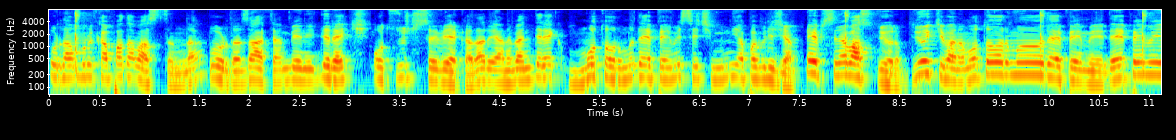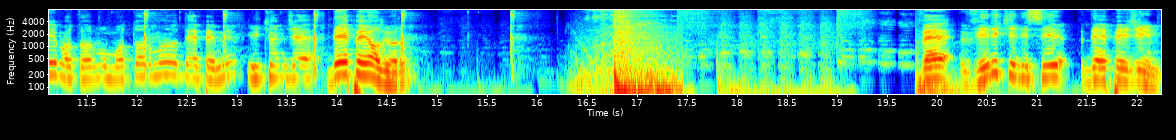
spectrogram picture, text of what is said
Buradan bunu kapata bastığında burada zaten beni direkt 33 seviye kadar yani ben direkt motor mu DP mi seçimini yapabileceğim. Hepsine bas diyorum. Diyor ki bana motor mu DP mi DP mi motor mu motor mu DP mi? İlk önce DP'yi alıyorum. Ve veri kedisi DP'ciyim.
